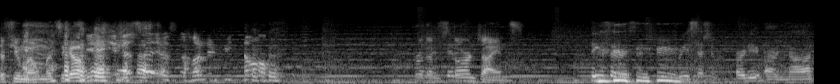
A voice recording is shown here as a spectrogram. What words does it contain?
a few moments ago? Yeah, you just said it was 100 feet tall. For them storm giants. Things that are pre session party are not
